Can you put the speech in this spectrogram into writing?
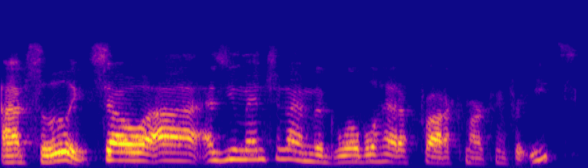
Absolutely. So, uh, as you mentioned, I'm the global head of product marketing for Eats.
